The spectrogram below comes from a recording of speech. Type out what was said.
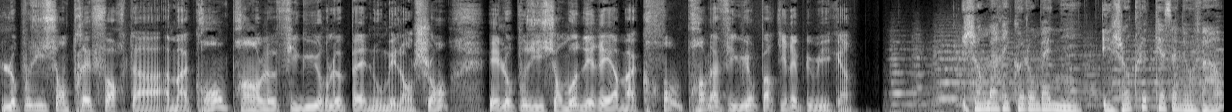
l'opposition très forte à, à, Macron prend la figure Le Pen ou Mélenchon, et l'opposition modérée à Macron prend la figure Parti républicain. Jean-Marie Colombani et Jean-Claude Casanova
